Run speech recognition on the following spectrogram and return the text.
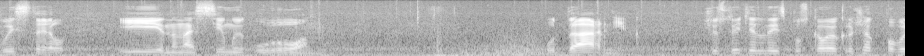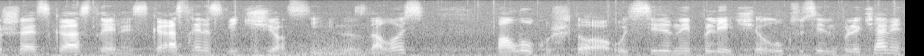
выстрел и наносимый урон. Ударник. Чувствительный спусковой крючок повышает скорострельность. Скорострельность мне черт с ним не сдалось. По луку что? Усиленные плечи. Лук с усиленными плечами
